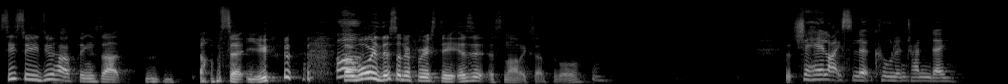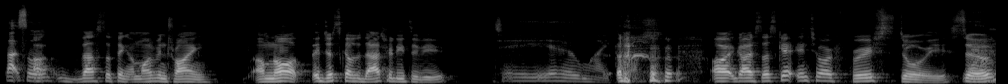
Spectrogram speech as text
See, so you do have things that upset you. if I Oh. wore this on a first date, is it? It's not acceptable. Shahir likes to look cool and trendy. That's all. Uh, that's the thing. I'm not even trying. I'm not. It just comes naturally to me. Gee, oh my gosh. All right, guys, let's get into our first story. So, Yeah.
